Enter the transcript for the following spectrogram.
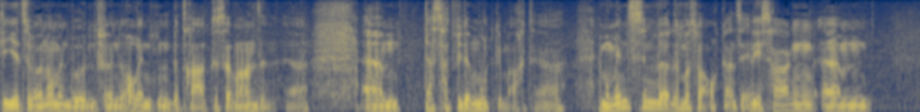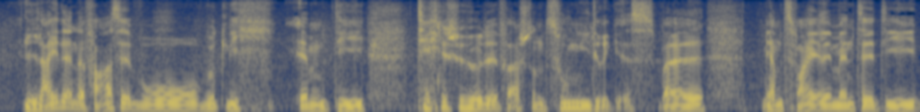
Die jetzt übernommen wurden für einen horrenden Betrag. Das ist der Wahnsinn. Ja. Ähm, das hat wieder Mut gemacht. Ja. Im Moment sind wir, das muss man auch ganz ehrlich sagen, ähm, leider in der Phase, wo wirklich ähm, die technische Hürde fast schon zu niedrig ist, weil wir haben zwei Elemente, die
